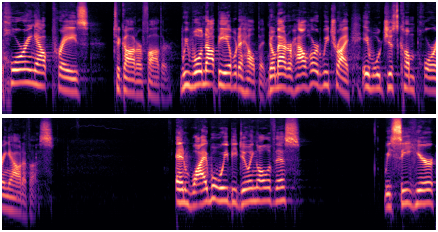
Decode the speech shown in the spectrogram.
pouring out praise to God our Father. We will not be able to help it. No matter how hard we try, it will just come pouring out of us. And why will we be doing all of this? We see here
